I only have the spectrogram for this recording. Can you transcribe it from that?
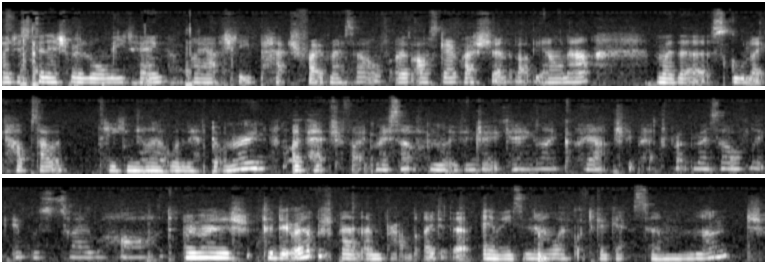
I just finished my law meeting. I actually petrified myself. I was asking a question about the LNAT and whether school like helps out with taking the LNAT, whether we have to do it on our own. I petrified myself, I'm not even joking. Like I actually petrified myself. Like it was so hard. I managed to do it and I'm proud that I did it. Anyways, now I've got to go get some lunch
